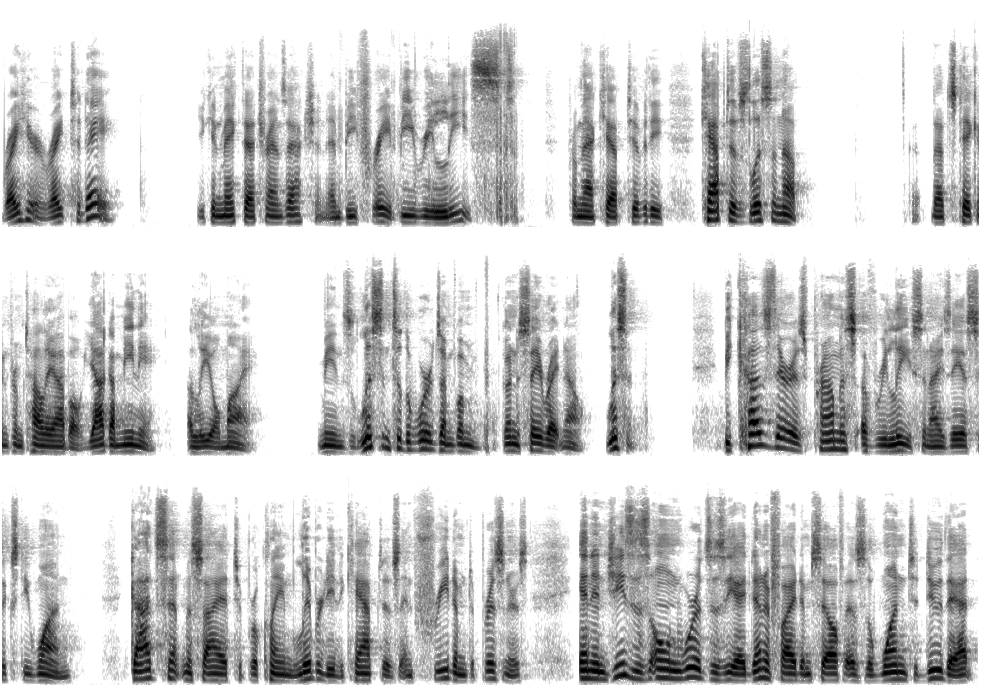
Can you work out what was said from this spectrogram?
right here, right today. You can make that transaction and be free, be released from that captivity. Captives, listen up. That's taken from Taliabo. Yagamine aliomai. Means listen to the words I'm going, going to say right now. Listen. Because there is promise of release in Isaiah 61, God sent Messiah to proclaim liberty to captives and freedom to prisoners. And in Jesus' own words, as he identified himself as the one to do that,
